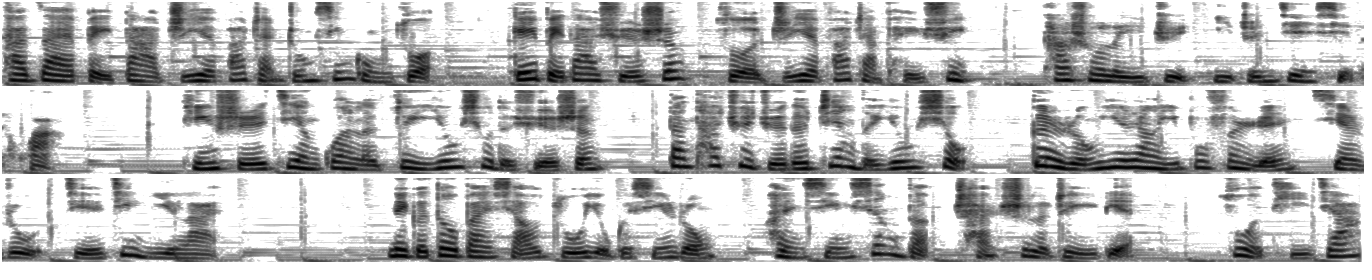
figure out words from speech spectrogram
他在北大职业发展中心工作。给北大学生做职业发展培训，他说了一句一针见血的话：平时见惯了最优秀的学生，但他却觉得这样的优秀更容易让一部分人陷入捷径依赖。那个豆瓣小组有个形容，很形象地阐释了这一点：做题家。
